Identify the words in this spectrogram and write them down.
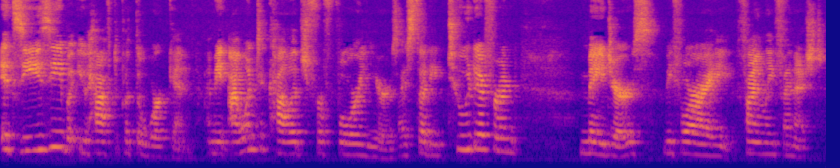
it's easy, but you have to put the work in. I mean, I went to college for four years. I studied two different majors before I finally finished.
